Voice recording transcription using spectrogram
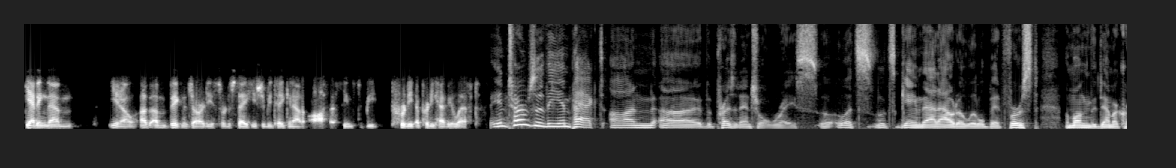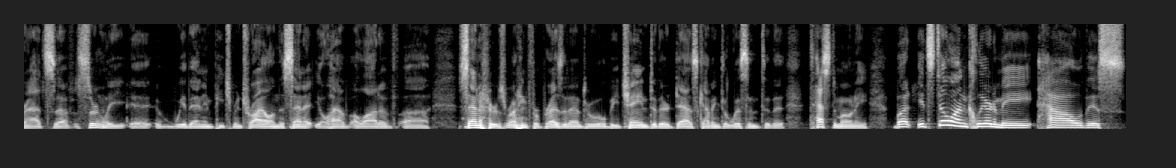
getting them you know, a, a, big majority sort of say he should be taken out of office seems to be pretty a pretty heavy lift. In terms of the impact on uh, the presidential race, uh, let's let's game that out a little bit. First, among the Democrats, uh, certainly uh, with an impeachment trial in the Senate, you'll have a lot of uh, senators running for president who will be chained to their desk, having to listen to the testimony. But it's still unclear to me how this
